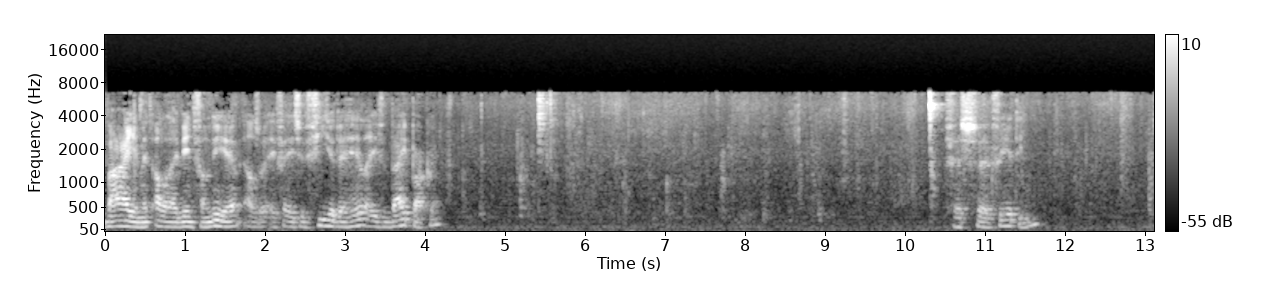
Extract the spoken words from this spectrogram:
waaien met allerlei wind van leer. Als we Efeze 4 er heel even bij pakken. Vers 14. Eh,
